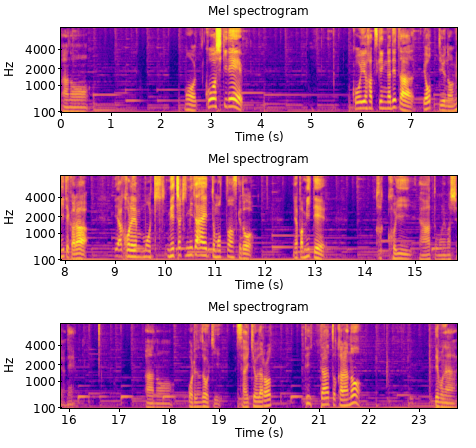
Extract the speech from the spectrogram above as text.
あのもう公式でこういう発言が出たよっていうのを見てからいやこれもうめっちゃ決めたいと思ったんですけどやっぱ見てかっこいいなと思いましたよね。あの俺の同期最強だろって言った後からのでもなっ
